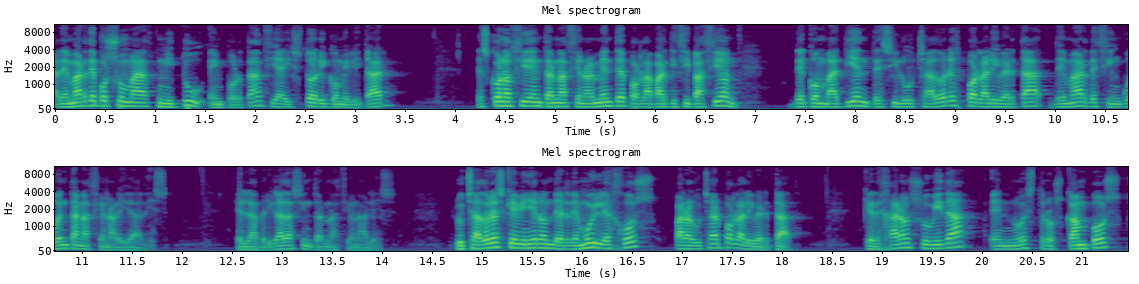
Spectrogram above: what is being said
Además de por su magnitud e importancia histórico-militar, es conocida internacionalmente por la participación de combatientes y luchadores por la libertad de más de 50 nacionalidades en las brigadas internacionales. Luchadores que vinieron desde muy lejos para luchar por la libertad, que dejaron su vida en nuestros campos.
